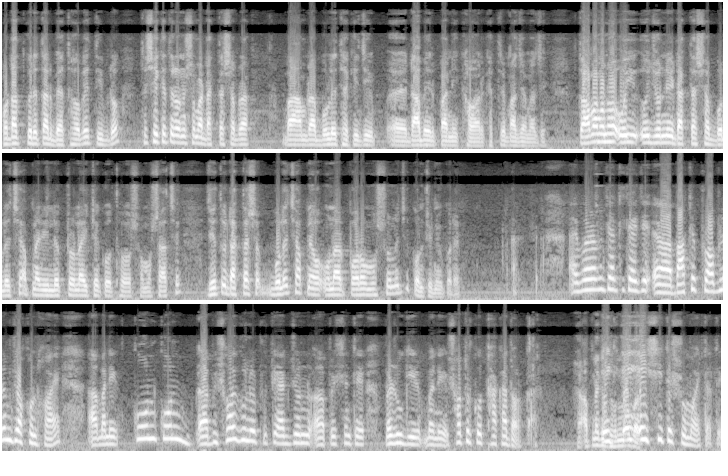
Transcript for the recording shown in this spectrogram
হঠাৎ করে তার ব্যথা হবে তীব্র। তো সেক্ষেত্রে অনেক সময় ডাক্তার সাহেবরা বা আমরা বলে থাকি যে ডাবের পানি খাওয়ার ক্ষেত্রে মাঝে মাঝে। তো আমার মনে হয় ওই ওই জন্যই ডাক্তার সাহেব বলেছে আপনার ইলেকট্রোলাইটে কোথাও সমস্যা আছে। যেহেতু ডাক্তার সাহেব বলেছে আপনি ওনার পরামর্শ অনুযায়ী কন্টিনিউ করেন। আচ্ছা। এবার আমি জানতে চাই যে বাতের প্রবলেম যখন হয় মানে কোন কোন বিষয়গুলোর প্রতি একজন পেশেন্টের বা রুগীর মানে সতর্ক থাকা দরকার? হ্যাঁ আপনাকে এই শীতের সময়টাতে।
